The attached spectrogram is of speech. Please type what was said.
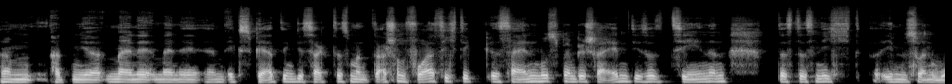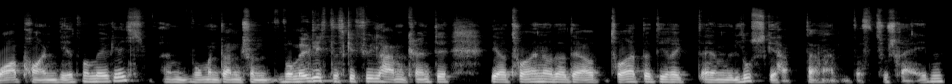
ähm, hat mir meine, meine ähm, Expertin gesagt, dass man da schon vorsichtig sein muss beim Beschreiben dieser Szenen, dass das nicht eben so ein Warporn wird, womöglich, ähm, wo man dann schon womöglich das Gefühl haben könnte, die Autorin oder der Autor hat da direkt ähm, Lust gehabt daran, das zu schreiben.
